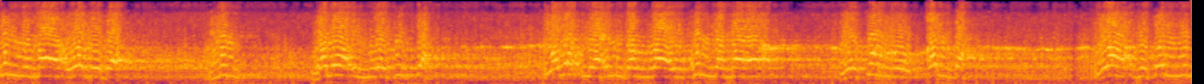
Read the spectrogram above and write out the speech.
كل ما وجد من بلاء وزدة. ولقي عند الله كل ما يسر قلبه. ويطيب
